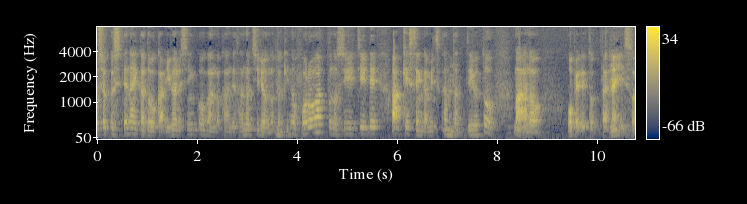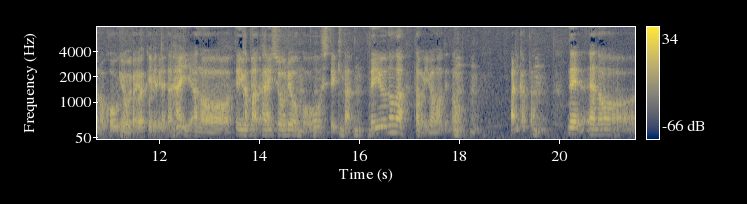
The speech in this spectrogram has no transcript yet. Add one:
殖してないかどうかいわゆる進行がんの患者さんの治療の時のフォローアップの CT であ血栓が見つかったっていうと、うん、まああのオペで取ったり、はい、その抗凝固薬入れたり、はい、あのっていう、まあ、対症療法をしてきたっていうのが多分今までのあり方、であの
